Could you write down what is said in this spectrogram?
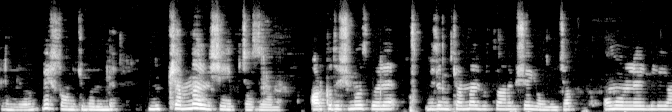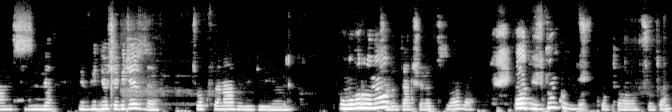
film diyorum. Bir sonraki bölümde mükemmel bir şey yapacağız yani. Arkadaşımız böyle bize mükemmel bir tane bir şey yollayacak. Onunla ilgili yani sizinle bir video çekeceğiz de çok fena bir video yani. Onu vur onu. Şurada bir tane şerefsiz var da. Ya düzgün konuş. Kurtaralım şuradan.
